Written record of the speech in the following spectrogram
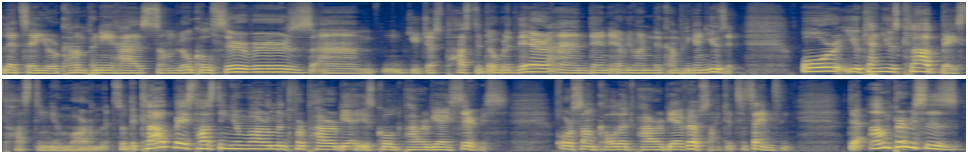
let's say your company has some local servers um, you just host it over there and then everyone in the company can use it. Or you can use cloud-based hosting environment. So the cloud-based hosting environment for power bi is called power bi service or some call it power bi website. It's the same thing. The on-premises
